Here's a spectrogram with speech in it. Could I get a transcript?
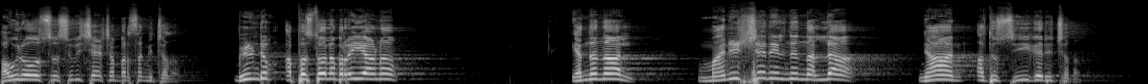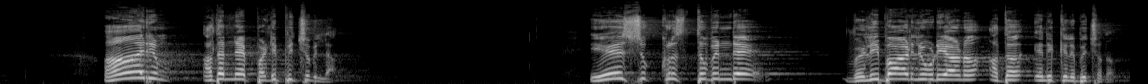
പൗലോസ് സുവിശേഷം പ്രസംഗിച്ചത്. വീണ്ടും അപ്പസ്തോലം പറയുകയാണ് എന്നാൽ മനുഷ്യനിൽ നിന്നല്ല ഞാൻ അത് സ്വീകരിച്ചത്. ആരും അതെന്നെ പഠിപ്പിച്ചുമില്ല. യേശുക്രിസ്തുവിന്റെ വെളിപാടിലൂടെയാണ് അത് എനിക്ക് ലഭിച്ചത്.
